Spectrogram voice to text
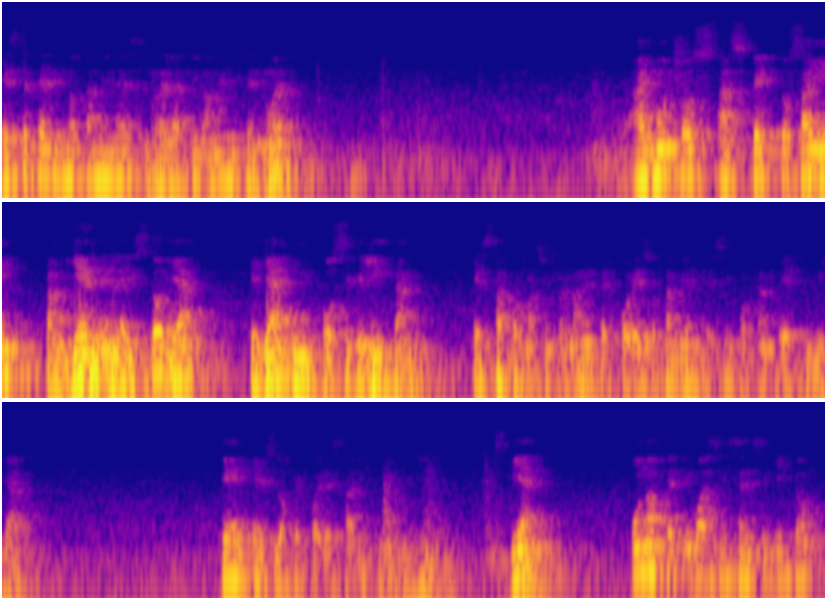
Este término también es relativamente nuevo. Hay muchos aspectos ahí también en la historia que ya imposibilitan esta formación permanente. Por eso también es importante mirar qué es lo que puede estar impidiendo. Bien, un objetivo así sencillito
